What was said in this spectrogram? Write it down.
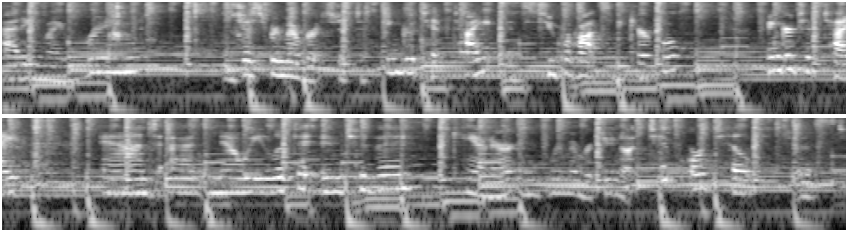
adding my ring. Just remember, it's just a fingertip tight. It's super hot, so be careful. Fingertip tight. And uh, now we lift it into the canner. And remember, do not tip or tilt, just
